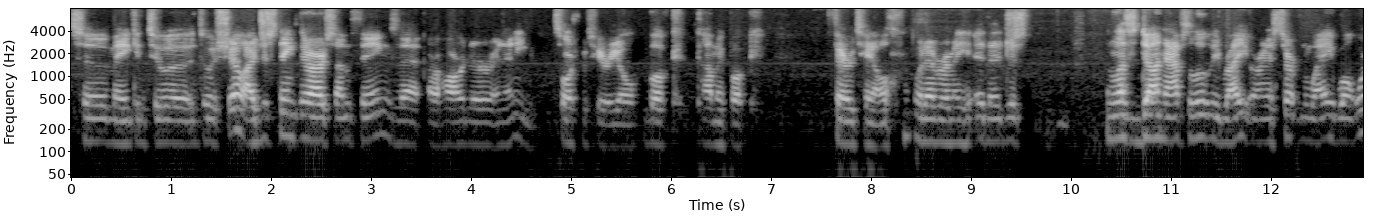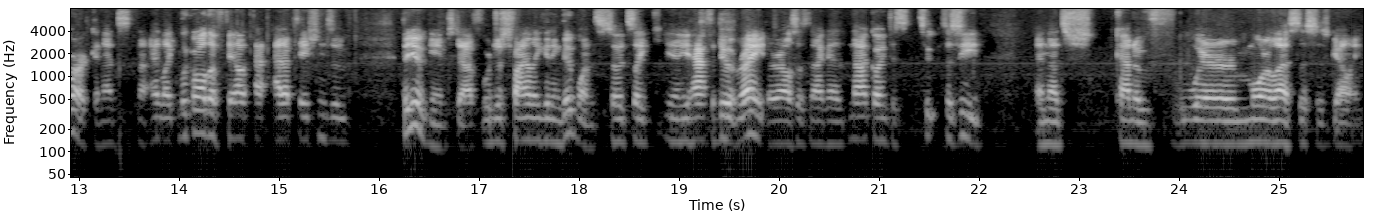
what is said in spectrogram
to make into a into a show. I just think there are some things that are harder in any source material, book, comic book, fairy tale, whatever. I mean, they just unless done absolutely right or in a certain way, won't work. And that's not, I like look at all the failed adaptations of video game stuff. We're just finally getting good ones. So it's like you know you have to do it right, or else it's not going to not going to su- succeed. And that's kind of where more or less this is going,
